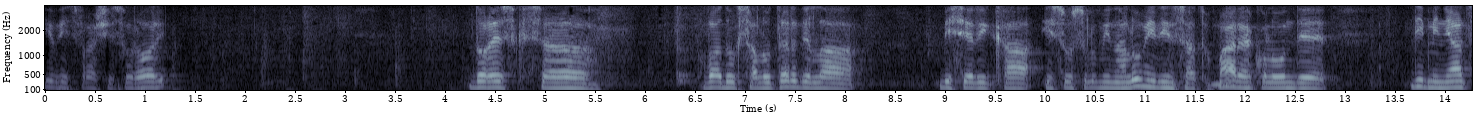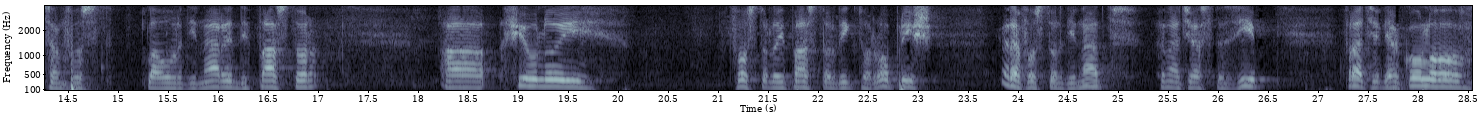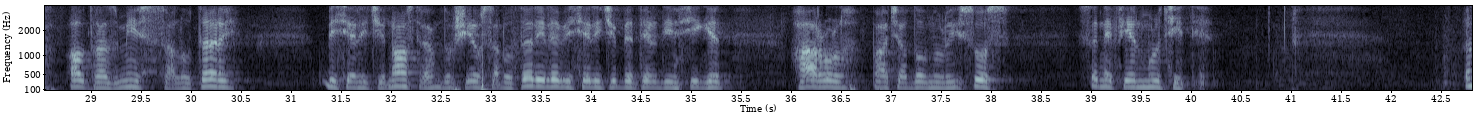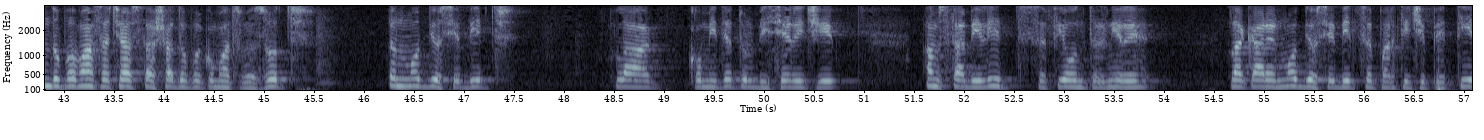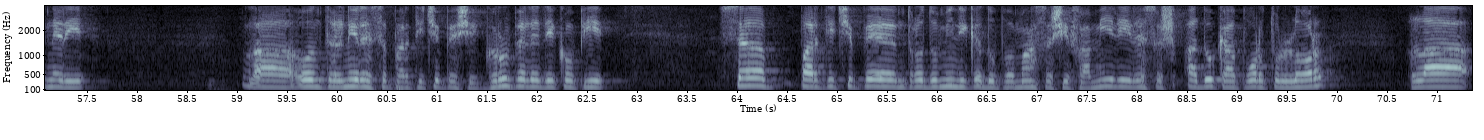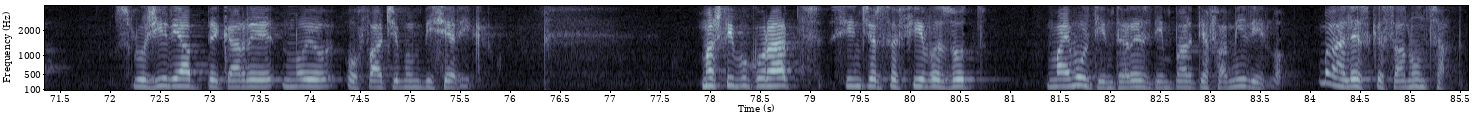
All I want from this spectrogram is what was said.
Iubiți frați și surori, doresc să vă aduc salutări de la Biserica Iisus Lumina Lumii din satul Mare, acolo unde dimineața am fost la ordinare de pastor a fiului fostului pastor Victor Opriș, care a fost ordinat în această zi. Frații de acolo au transmis salutări bisericii noastre, am dus și eu salutările Bisericii Betel din Sighet, Harul, pacea Domnului Isus, să ne fie înmulțite. În după masa aceasta, așa după cum ați văzut, în mod deosebit, la Comitetul Bisericii am stabilit să fie o întâlnire la care în mod deosebit să participe tinerii, la o întâlnire să participe și grupele de copii, să participe într-o duminică după masă și familiile, să-și aducă aportul lor la slujirea pe care noi o facem în biserică. M-aș fi bucurat, sincer, să fie văzut mai mult interes din partea familiilor, mai ales că s-a anunțat.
